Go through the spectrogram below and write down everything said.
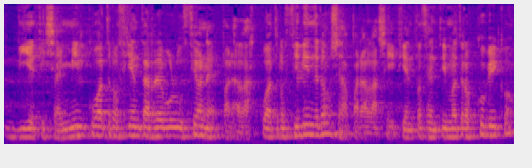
16.400 revoluciones para las cuatro cilindros, o sea, para las 600 centímetros cúbicos.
